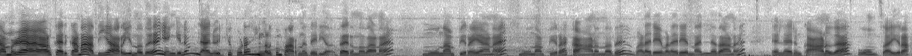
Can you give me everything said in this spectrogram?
തമിഴ് ആൾക്കാർക്കാണ് അധികം അറിയുന്നത്. എങ്കിലും ഞാൻ ഒരിക്കൽ കൂടെ നിങ്ങൾക്കും പറഞ്ഞു തരി തരുന്നതാണ്. മൂന്നാം പിറയാണ്. മൂന്നാം പിറ കാണുന്നത് വളരെ വളരെ നല്ലതാണ്. എല്ലാവരും കാണുക. ഓം സായിറാം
